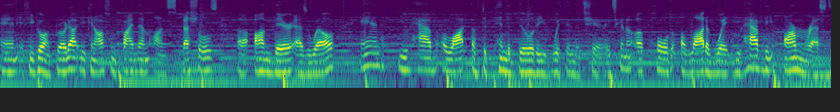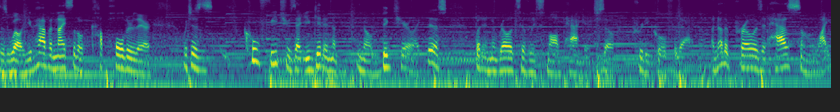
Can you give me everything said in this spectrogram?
And if you go on Broadout, you can also find them on specials uh, on there as well. And you have a lot of dependability within the chair. It's gonna uphold a lot of weight. You have the armrest as well. You have a nice little cup holder there, which is cool features that you get in a you know big chair like this, but in a relatively small package. So pretty cool for that. Another pro is it has some light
